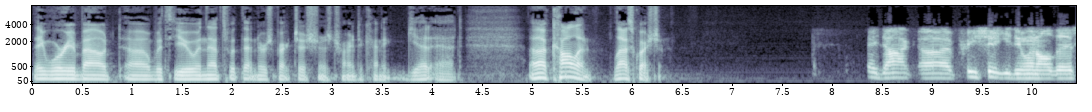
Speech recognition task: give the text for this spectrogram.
they worry about uh, with you. And that's what that nurse practitioner is trying to kind of get at. Uh, Colin, last question. Hey Doc, uh, appreciate you doing all this.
